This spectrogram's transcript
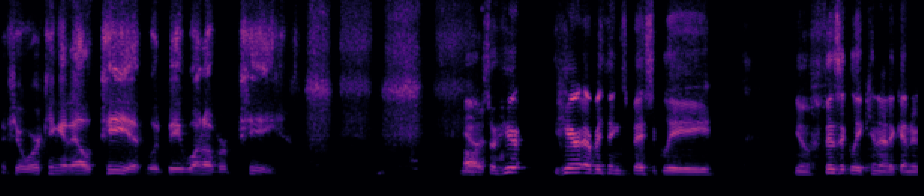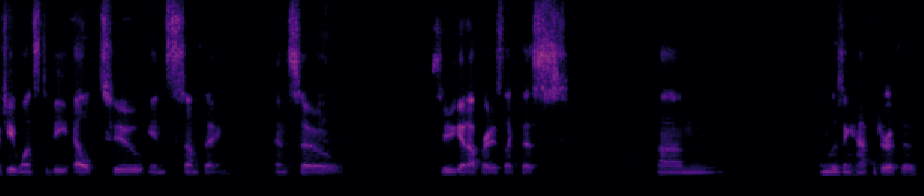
If you're working in LP, it would be one over P. Yeah, Oh. so here, here everything's basically, you know, physically kinetic energy wants to be L2 in something. And so, so you get operators like this. Um, I'm losing half a derivative.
